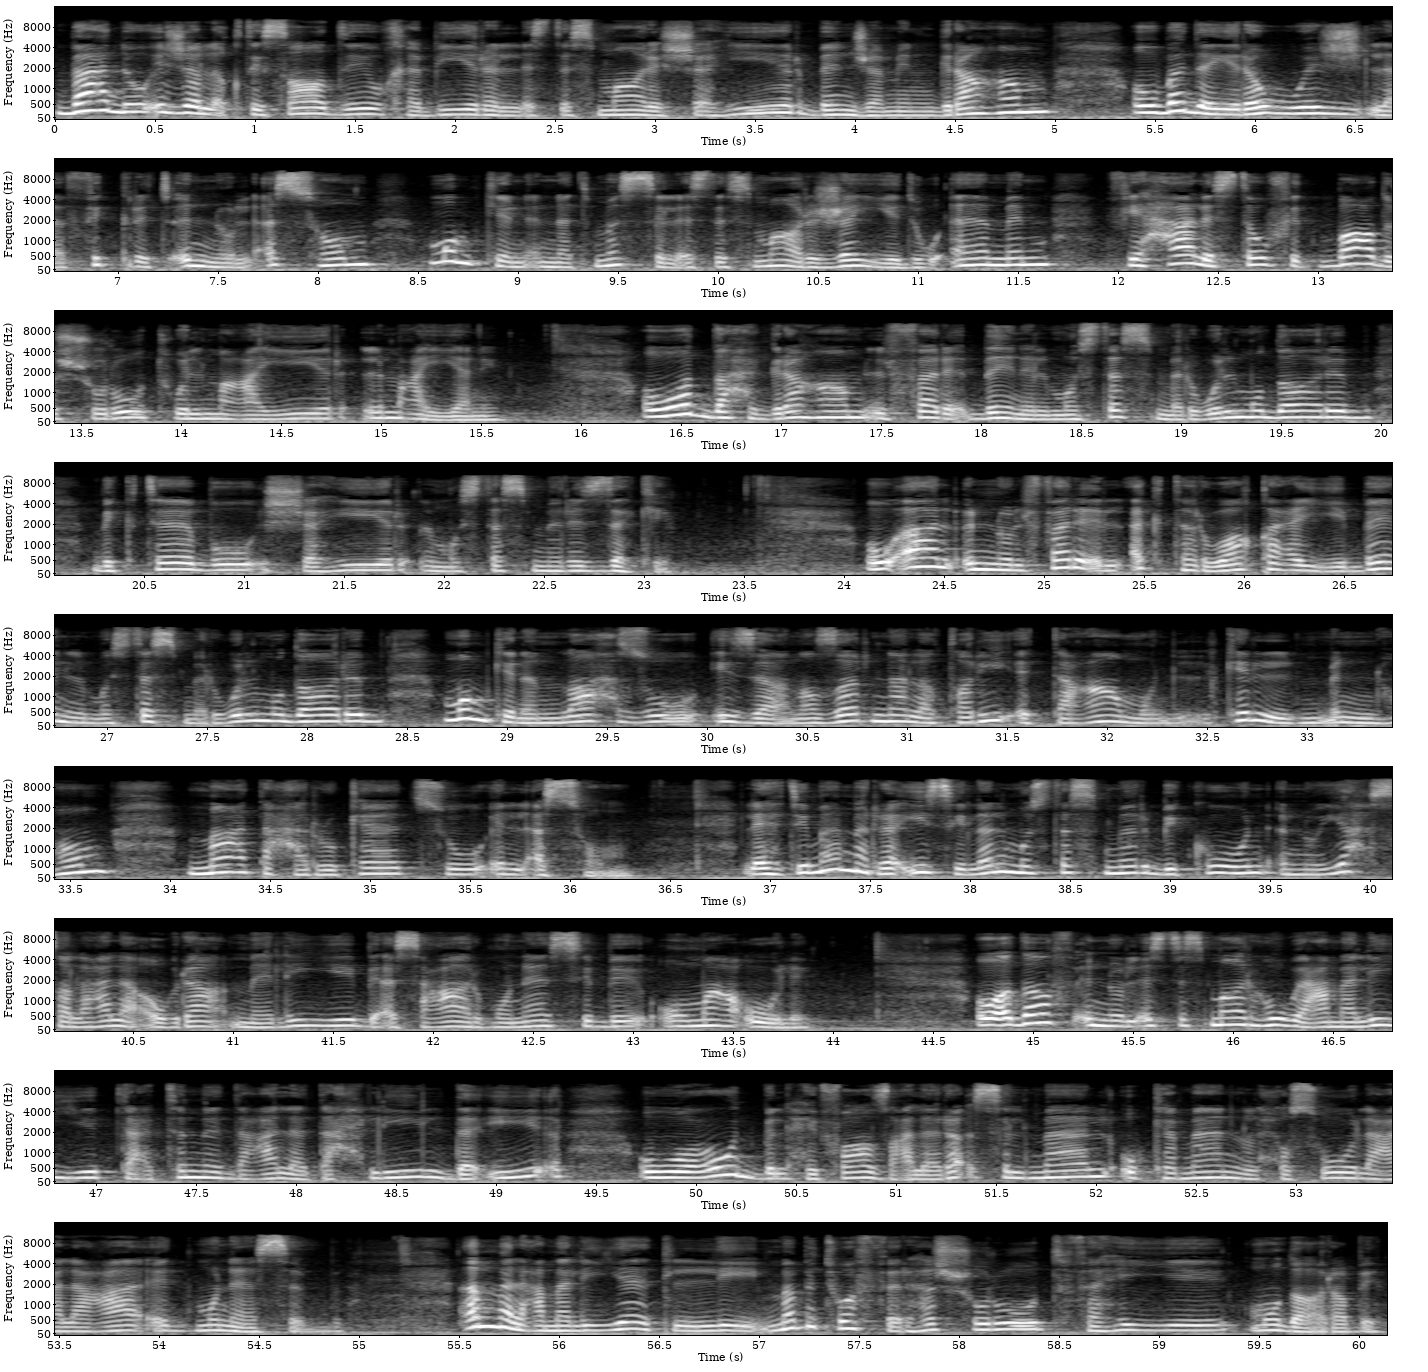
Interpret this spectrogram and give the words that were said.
بعده اجى الاقتصادي وخبير الاستثمار الشهير بنجامين جراهام وبدأ يروج لفكرة إنه الأسهم ممكن انها تمثل استثمار جيد وآمن في حال استوفت بعض الشروط والمعايير المعينة. ووضح جراهام الفرق بين المستثمر والمضارب بكتابه الشهير المستثمر الذكي. وقال إنه الفرق الأكثر واقعية بين المستثمر والمضارب ممكن نلاحظه إذا نظرنا لطريقة تعامل الكل منهم مع تحركات سوق الأسهم. الاهتمام الرئيسي للمستثمر بيكون إنه يحصل على أوراق مالية بأسعار مناسبة ومعقولة. وأضاف أنه الاستثمار هو عملية بتعتمد على تحليل دقيق ووعود بالحفاظ على رأس المال وكمان الحصول على عائد مناسب. أما العمليات اللي ما بتوفر هالشروط فهي مضاربة.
